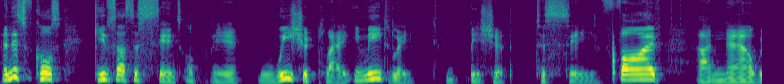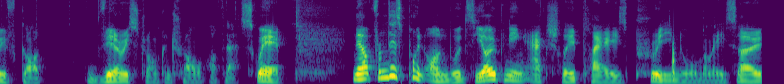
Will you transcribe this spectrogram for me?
And this, of course, gives us a sense of where we should play immediately. Bishop to c5. Uh, now we've got very strong control of that square. Now, from this point onwards, the opening actually plays pretty normally. So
